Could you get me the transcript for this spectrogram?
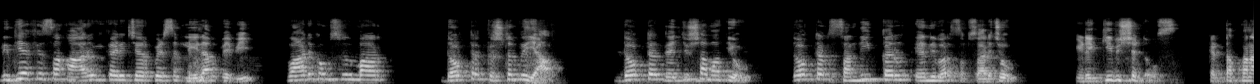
വിദ്യാഭ്യാസ ആരോഗ്യകാര്യ ചെയർപേഴ്സൺ ലീലാമ ബേബി വാർഡ് കൗൺസിലർമാർ doctor Krishnapriya doctor Ranjusha Mathew doctor Sandeep Karun എന്നിവർ സംസാരിച്ചു. ഇടുക്കി വിഷൻ ഡോസ് കട്ടപ്പന.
